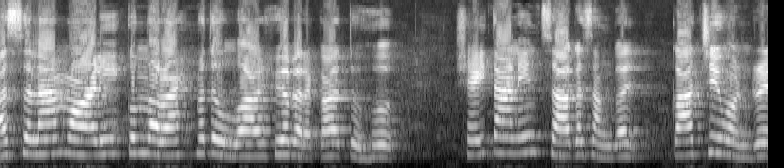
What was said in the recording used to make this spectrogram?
அஸ்ஸலாமு அலைக்கும் வரஹ்மத்துல்லாஹி வபரகாத்துஹு ஷைத்தானின் சாகசங்கள் காட்சி ஒன்று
